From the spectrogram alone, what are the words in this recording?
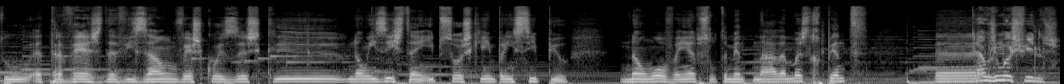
tu, através da visão, vês coisas que não existem e pessoas que, em princípio, não ouvem absolutamente nada, mas de repente. eh, É os meus filhos.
